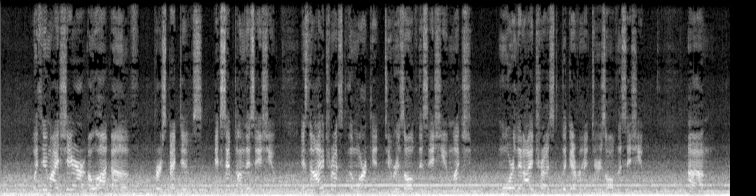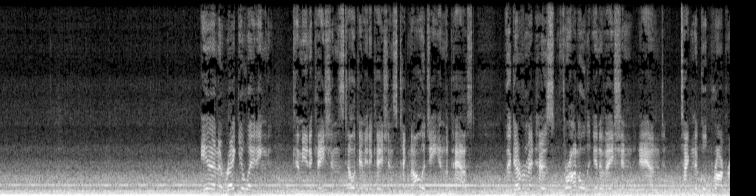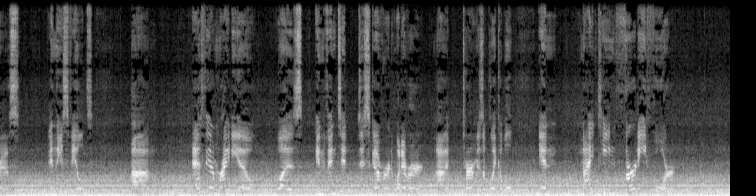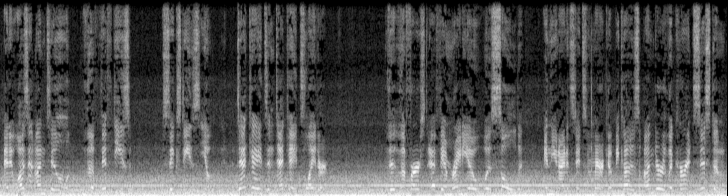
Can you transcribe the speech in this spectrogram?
with whom I share a lot of perspectives, except on this issue, is that I trust the market to resolve this issue much more than I trust the government to resolve this issue. Um, in regulating communications, telecommunications, technology in the past, the government has throttled innovation and technical progress in these fields. Um, FM radio was invented, discovered, whatever uh, term is applicable, in 1934. And it wasn't until the 50s, 60s, you know, decades and decades later, the, the first FM radio was sold in the United States of America because under the current system,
